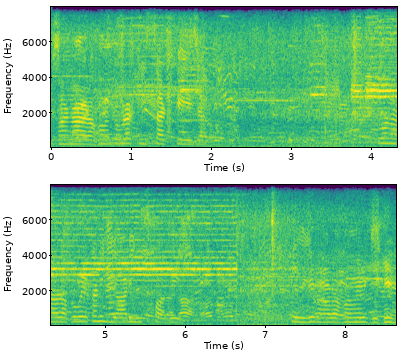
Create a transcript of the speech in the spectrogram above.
এখানে নানা রকমের, তোমরা টি শার্ট পেয়ে যাবে। তোমরা নানা রকমের এখানে ইয়ারিংস পাবে। এদিকে নানা রকমের গেম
